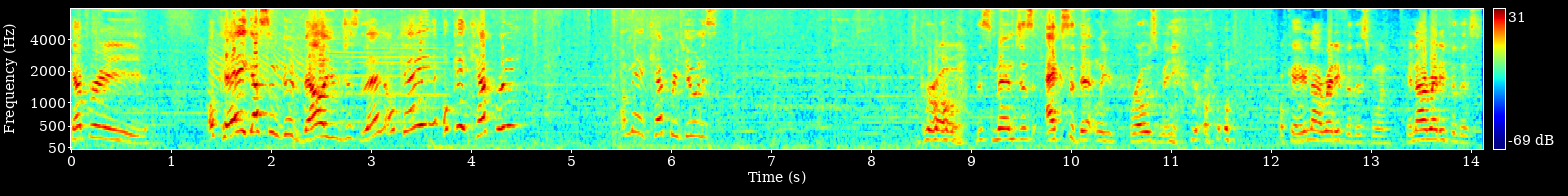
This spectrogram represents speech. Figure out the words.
Khepri! Okay, got some good value just then. Okay, okay, Khepri. Oh man, Khepri doing this. Bro, this man just accidentally froze me, bro. Okay, you're not ready for this one. You're not ready for this.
